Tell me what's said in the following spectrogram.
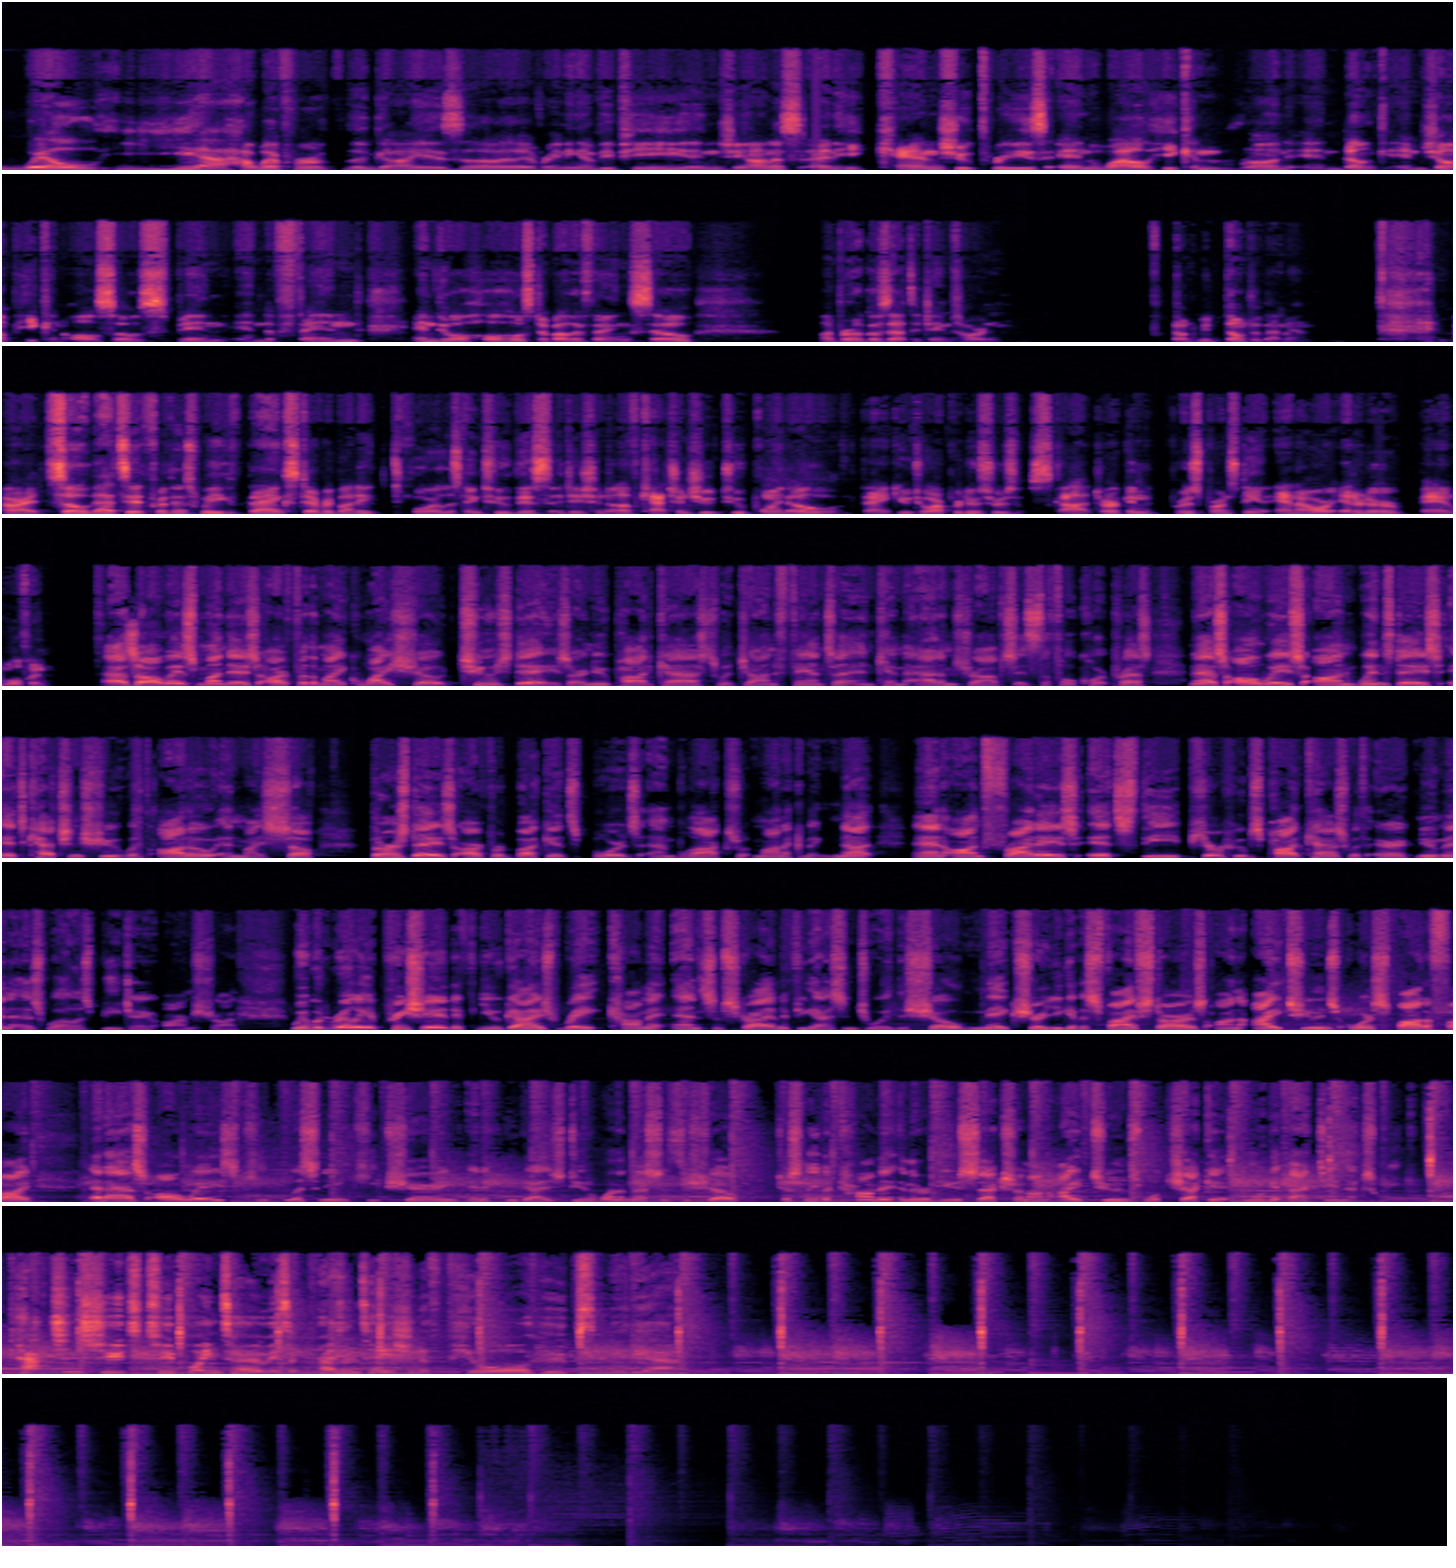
Well, yeah. However, the guy is a reigning MVP in Giannis, and he can shoot threes. And while he can run and dunk and jump, he can also spin and defend and do a whole host of other things. So, my bro goes out to James Harden. Don't be, don't do that, man. All right, so that's it for this week. Thanks to everybody for listening to this edition of Catch and Shoot 2.0. Thank you to our producers, Scott Turkin, Bruce Bernstein, and our editor, Ben Wolfen. As always, Mondays are for the Mike Weiss Show. Tuesdays, our new podcast with John Fanta and Kim Adams drops. It's the Full Court Press. And as always, on Wednesdays, it's Catch and Shoot with Otto and myself. Thursdays are for buckets, boards, and blocks with Monica McNutt. And on Fridays, it's the Pure Hoops podcast with Eric Newman as well as BJ Armstrong. We would really appreciate it if you guys rate, comment, and subscribe. And if you guys enjoyed the show, make sure you give us five stars on iTunes or Spotify. And as always, keep listening, keep sharing. And if you guys do want to message the show, just leave a comment in the review section on iTunes. We'll check it and we'll get back to you next week. Catch and Shoot 2.0 is a presentation of Pure Hoops Media.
